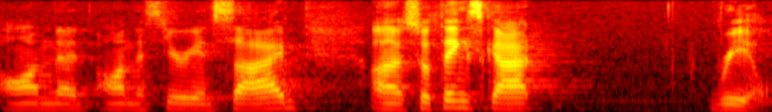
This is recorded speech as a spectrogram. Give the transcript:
on, the, on the Syrian side. Uh, so things got real.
